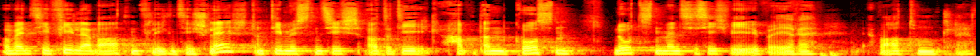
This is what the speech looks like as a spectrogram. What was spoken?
Und wenn sie viel erwarten, fliegen sie schlecht und die müssten sich, oder die haben dann großen Nutzen, wenn sie sich wie über ihre Erwartungen klären.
